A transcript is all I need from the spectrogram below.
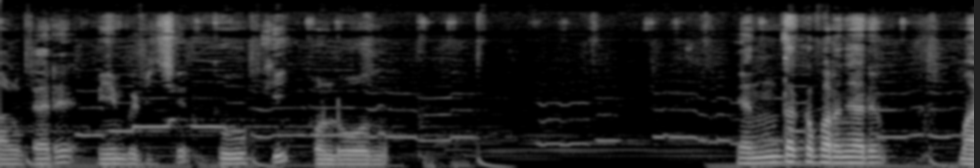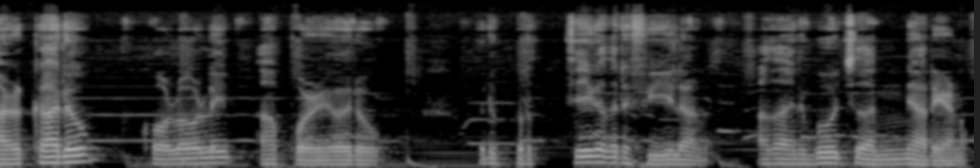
ആൾക്കാർ മീൻ പിടിച്ച് തൂക്കി കൊണ്ടുപോകുന്നു. എന്തൊക്കെ പറഞ്ഞാലും മഴക്കാലവും കുളവള്ളിയും ആ പുഴയോരവും ഒരു പ്രത്യേകതര ഫീലാണ് അത് അനുഭവിച്ച് തന്നെ അറിയണം.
